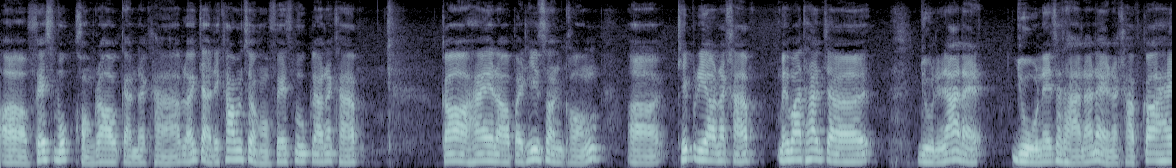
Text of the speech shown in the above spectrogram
เอ่อ Facebook ของเรากันนะครับ หลังจากที่เข้ามาในส่วนของ Facebook แล้วนะครับ ก็ให้เราไปที่ส่วนของเออคลิปเรียวนะครับ ไม่ว่าท่านจะอยู่ในหน้าไหนอยู่ในสถานะไหนนะครับ ก็ให้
